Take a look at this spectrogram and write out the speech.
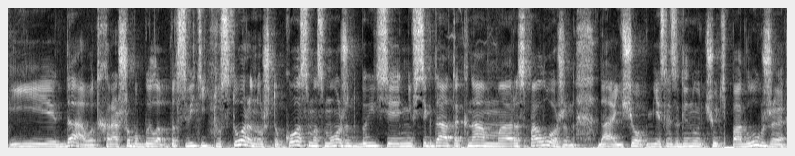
И да, вот хорошо бы было подсветить ту сторону, что космос может быть не всегда-то к нам а, расположен. Да, еще если заглянуть чуть поглубже,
